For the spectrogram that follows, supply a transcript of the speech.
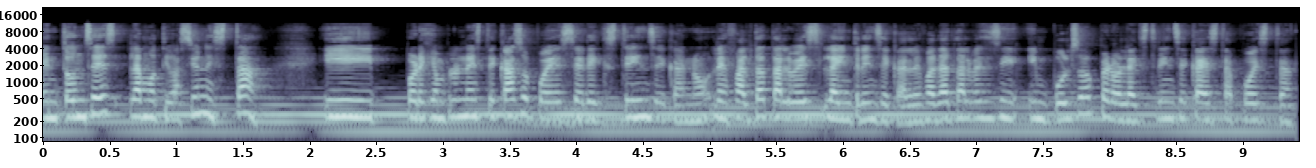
Entonces, la motivación está. Y, por ejemplo, en este caso puede ser extrínseca, ¿no? Le falta tal vez la intrínseca, le falta tal vez ese impulso, pero la extrínseca está puesta.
